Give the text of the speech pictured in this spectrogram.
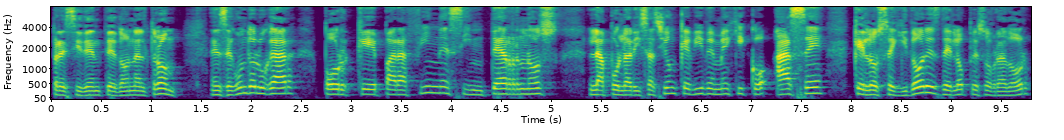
presidente Donald Trump. En segundo lugar, porque para fines internos la polarización que vive México hace que los seguidores de López Obrador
